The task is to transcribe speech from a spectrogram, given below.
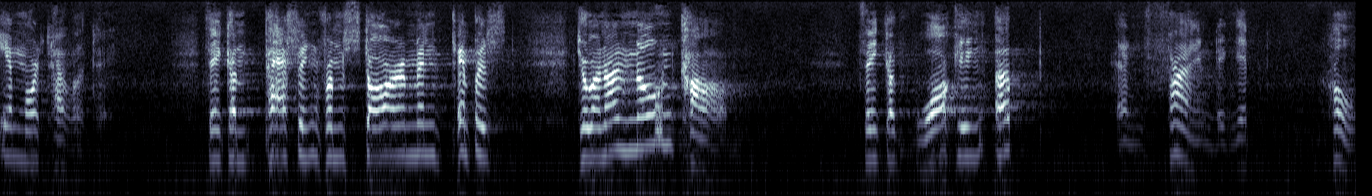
immortality. Think of passing from storm and tempest to an unknown calm. Think of walking up and finding it home.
